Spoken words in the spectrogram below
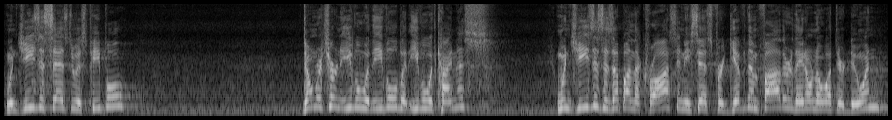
When Jesus says to his people, don't return evil with evil, but evil with kindness. When Jesus is up on the cross and he says, Forgive them, Father, they don't know what they're doing.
